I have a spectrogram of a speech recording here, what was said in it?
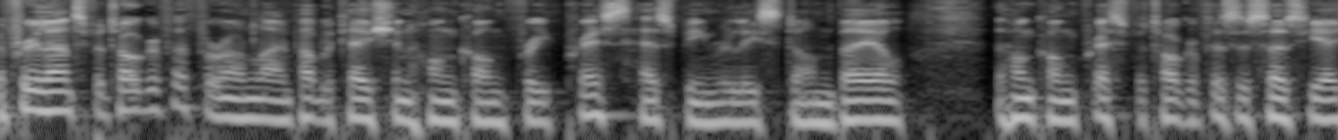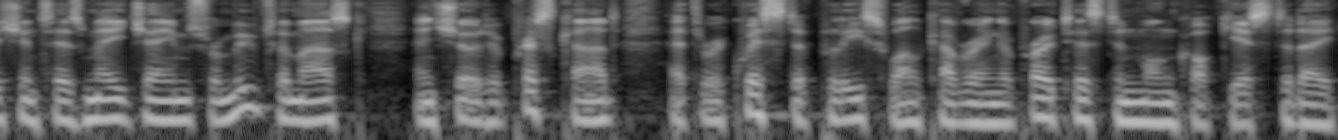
A freelance photographer for online publication Hong Kong Free Press has been released on bail. The Hong Kong Press Photographers Association says May James removed her mask and showed her press card at the request of police while covering a protest in Mong Kok yesterday.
